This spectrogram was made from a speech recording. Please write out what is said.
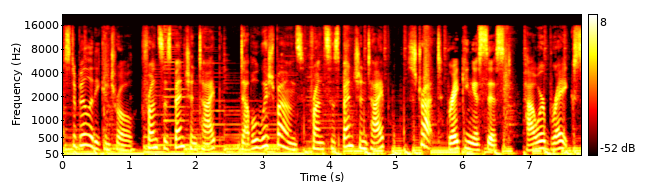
stability control, front suspension type, double wishbones, front suspension type, strut, braking assist, power brakes,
